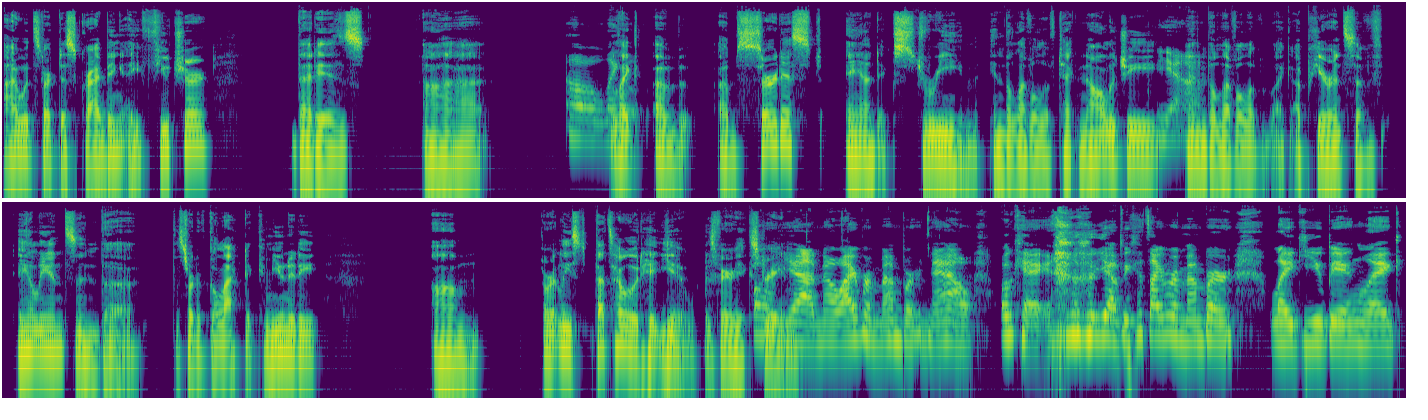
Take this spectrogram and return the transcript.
I would start describing a future that is uh, Oh, like, like, ab- absurdist and extreme in the level of technology Yeah. and the level of like appearance of aliens and the the sort of galactic community. Um, or at least that's how it would hit you. Is very extreme. Oh, yeah, no, I remember now. Okay. yeah, because I remember like you being like,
